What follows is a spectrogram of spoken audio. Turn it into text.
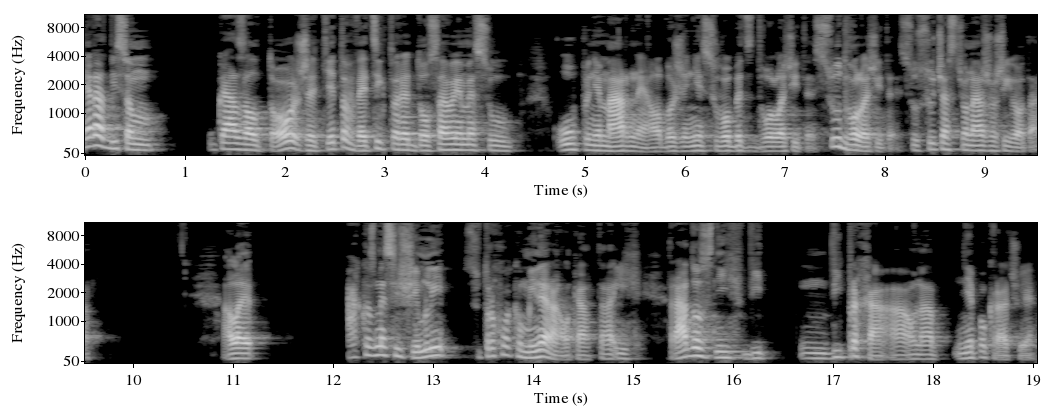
Nerad by som ukázal to, že tieto veci, ktoré dosahujeme, sú úplne marné, alebo že nie sú vôbec dôležité. Sú dôležité, sú súčasťou nášho života. Ale ako sme si všimli, sú trochu ako minerálka. Tá ich radosť z nich vy, vyprchá a ona nepokračuje.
